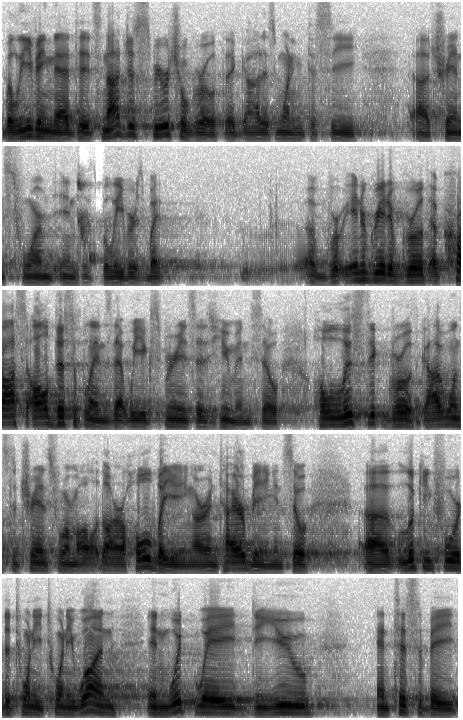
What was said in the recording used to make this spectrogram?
believing that it's not just spiritual growth that God is wanting to see uh, transformed in his believers, but integrative growth across all disciplines that we experience as humans. So, holistic growth. God wants to transform all, our whole being, our entire being. And so, uh, looking forward to 2021, in what way do you anticipate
